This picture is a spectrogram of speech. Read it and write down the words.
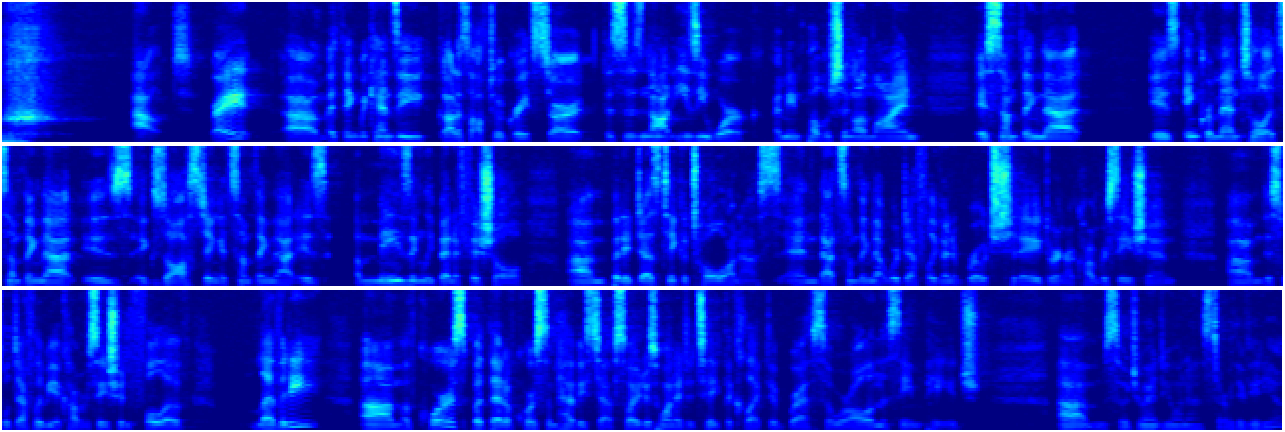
out. Right? Um, I think McKensie got us off to a great start. This is not easy work. I mean, publishing online is something that is incremental. It's something that is exhausting. It's something that is amazingly beneficial. Um, but it does take a toll on us, and that's something that we're definitely going to broach today during our conversation. Um, this will definitely be a conversation full of levity, um, of course, but then of course some heavy stuff. So I just wanted to take the collective breath so we're all on the same page. Um, so Joanne, do you want to start with your video?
